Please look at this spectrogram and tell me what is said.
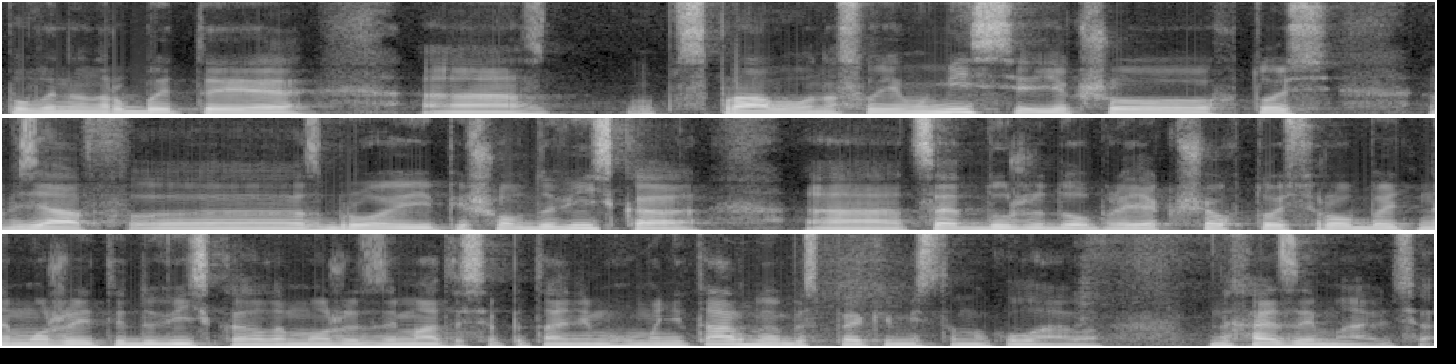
повинен робити справу на своєму місці. Якщо хтось взяв е, зброю і пішов до війська, е, це дуже добре. Якщо хтось робить, не може йти до війська, але може займатися питанням гуманітарної безпеки міста Миколаєва, нехай займаються.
